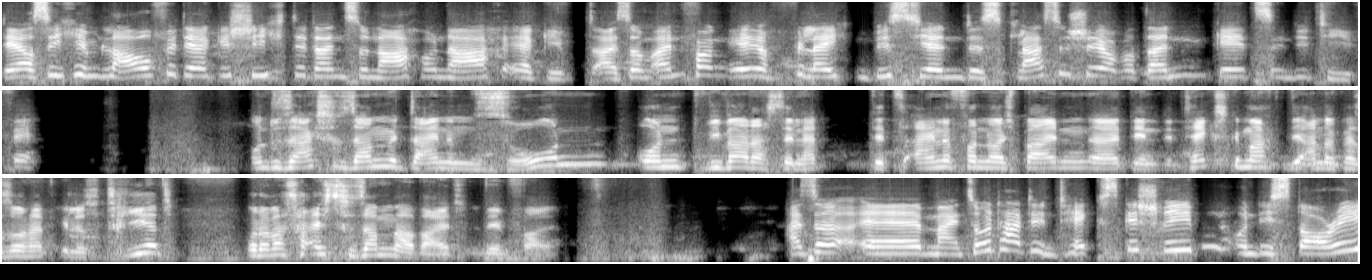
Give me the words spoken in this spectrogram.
der sich im Laufe der Geschichte dann so nach und nach ergibt. Also am Anfang eher vielleicht ein bisschen das Klassische, aber dann geht es in die Tiefe. Und du sagst zusammen mit deinem Sohn, und wie war das denn? Hat jetzt eine von euch beiden äh, den, den Text gemacht, die andere Person hat illustriert? Oder was heißt Zusammenarbeit in dem Fall? Also äh, mein Sohn hat den Text geschrieben und die Story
